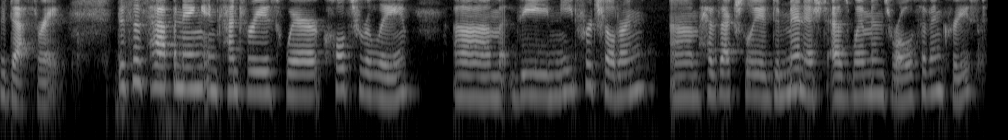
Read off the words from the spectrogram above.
the death rate. This is happening in countries where culturally um, the need for children um, has actually diminished as women's roles have increased.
